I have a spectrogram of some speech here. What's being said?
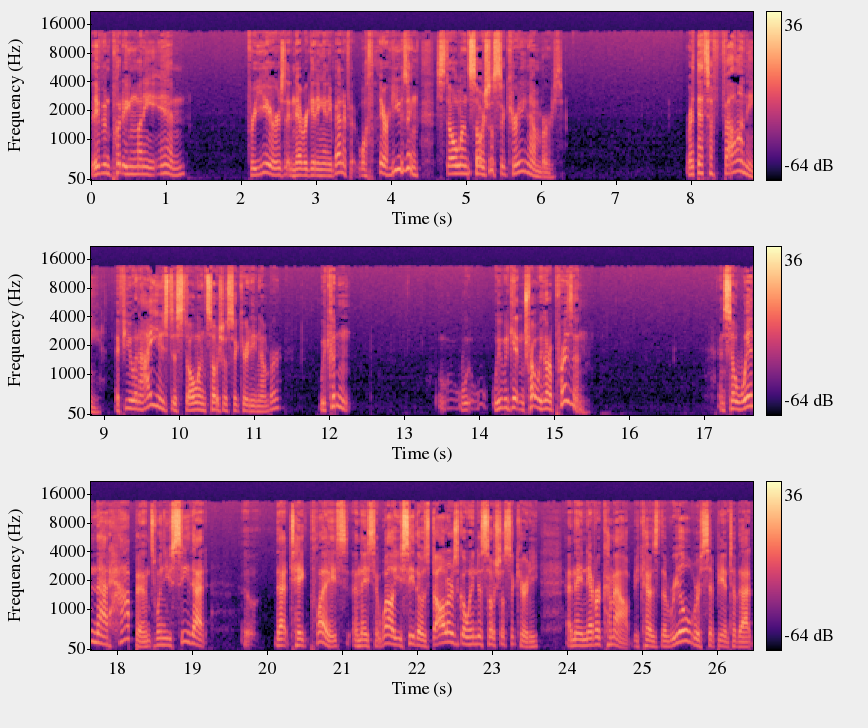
they've been putting money in for years and never getting any benefit. Well, they're using stolen social security numbers. Right? That's a felony. If you and I used a stolen social security number, we couldn't we, we would get in trouble. We go to prison. And so when that happens, when you see that that take place, and they say, well, you see those dollars go into Social Security and they never come out because the real recipient of that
